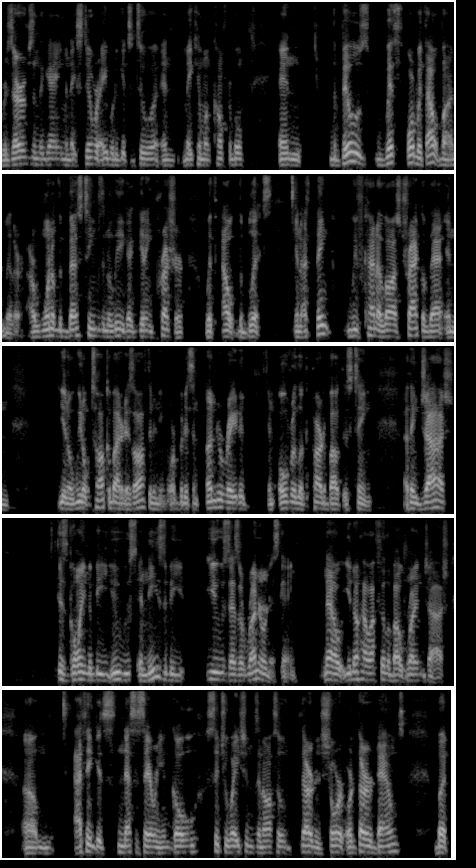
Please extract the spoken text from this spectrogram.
reserves in the game, and they still were able to get to Tua and make him uncomfortable. And the Bills, with or without Von Miller, are one of the best teams in the league at getting pressure without the blitz. And I think we've kind of lost track of that and you know we don't talk about it as often anymore but it's an underrated and overlooked part about this team i think josh is going to be used and needs to be used as a runner in this game now you know how i feel about running josh um, i think it's necessary in goal situations and also third and short or third downs but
